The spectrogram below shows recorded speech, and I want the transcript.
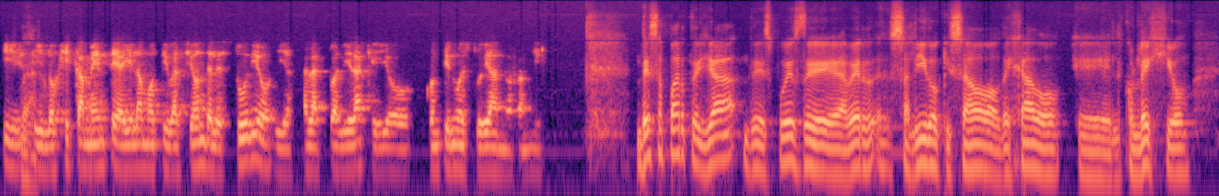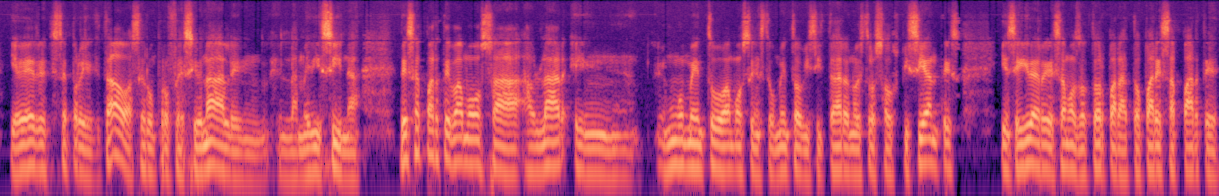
Y, lógicamente ahí la motivación del estudio y hasta la actualidad que yo continúo estudiando, Ramiro. De esa parte ya después de haber salido quizá o dejado eh, el colegio y haberse proyectado a ser un profesional en, la medicina, de esa parte vamos a hablar en, en, un momento, vamos en este momento a visitar a nuestros auspiciantes y enseguida regresamos, doctor, para topar esa parte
